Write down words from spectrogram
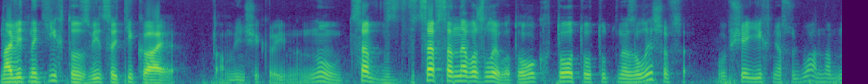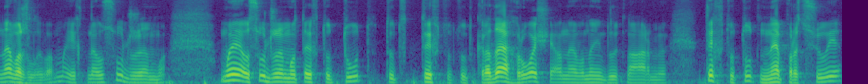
навіть не ті, хто звідси тікає там, в інші країни. Ну, це, це все не важливо. Того, хто то, тут не залишився, взагалі їхня судьба нам не важлива. Ми їх не осуджуємо. Ми осуджуємо тих, хто тут, тут, тих, хто тут краде гроші, а не вони йдуть на армію, тих, хто тут не працює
